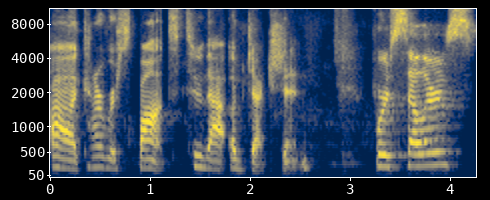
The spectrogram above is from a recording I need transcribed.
uh kind of response to that objection. For sellers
